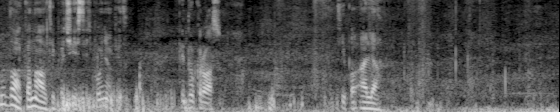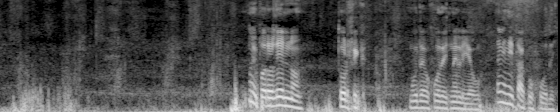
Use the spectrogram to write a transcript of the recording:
Ну да, канал типа чистять, понял, під, під окрасу. Типа аля. Ну і паралельно торфик буде уходити наліво. Та він і так уходить.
